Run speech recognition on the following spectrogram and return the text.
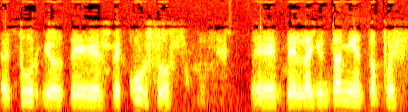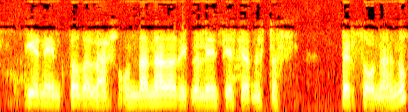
eh, turbios de recursos eh, del ayuntamiento, pues vienen toda la ondanada de violencia hacia nuestras personas, ¿no?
